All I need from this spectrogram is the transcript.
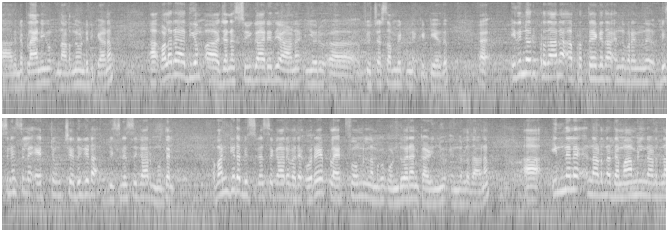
അതിന്റെ പ്ലാനിങ്ങും നടന്നുകൊണ്ടിരിക്കുകയാണ്. വളരെയധികം ജനസ്വീകാര്യതയാണ് ഈ ഒരു ഫ്യൂച്ചർ സമ്മിറ്റിന് കിട്ടിയത്. ഇതിന്റെ ഒരു പ്രധാന പ്രത്യേകത എന്ന് പറയുന്നത് ബിസിനസ്സിലെ ഏറ്റവും ചെറുകിട ബിസിനസ്സുകാർ മുതൽ വൻകിട ബിസിനസ്സുകാർ വരെ ഒരേ പ്ലാറ്റ്ഫോമിൽ നമുക്ക് കൊണ്ടുവരാൻ കഴിഞ്ഞു എന്നുള്ളതാണ്. ഇന്നലെ നടന്ന ദമാമിൽ നടന്ന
